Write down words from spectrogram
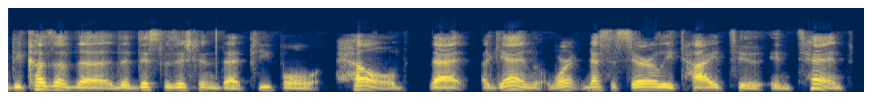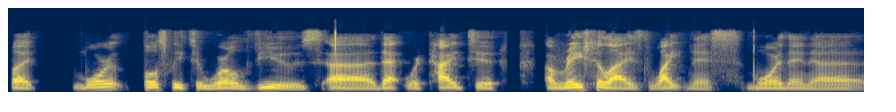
Because of the the dispositions that people held that again weren't necessarily tied to intent, but more closely to worldviews uh, that were tied to a racialized whiteness more than a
